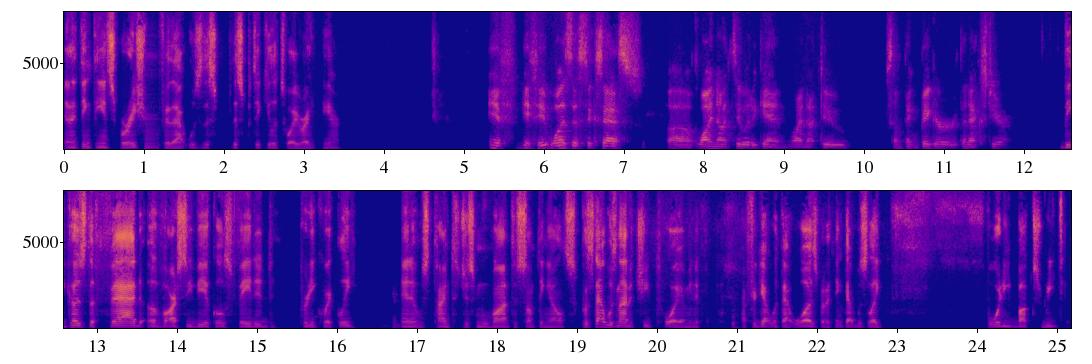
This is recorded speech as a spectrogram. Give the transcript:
And I think the inspiration for that was this this particular toy right here. If if it was a success, uh, why not do it again? Why not do something bigger the next year? Because the fad of RC vehicles faded pretty quickly and it was time to just move on to something else because that was not a cheap toy. I mean, if I forget what that was, but I think that was like forty bucks retail,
